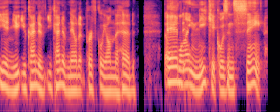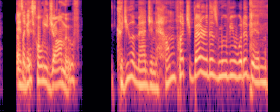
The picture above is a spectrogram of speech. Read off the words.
Ian, you, you kind of you kind of nailed it perfectly on the head. The And- flying knee kick was insane. That's like this- a Tony Jaa move. Could you imagine how much better this movie would have been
